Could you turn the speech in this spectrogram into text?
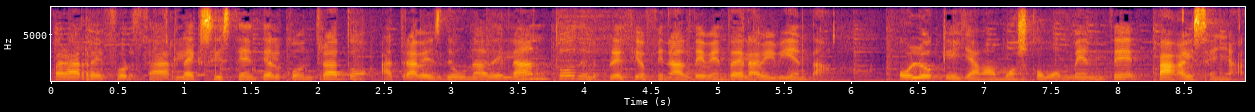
para reforzar la existencia del contrato a través de un adelanto del precio final de venta de la vivienda o lo que llamamos comúnmente paga y señal.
